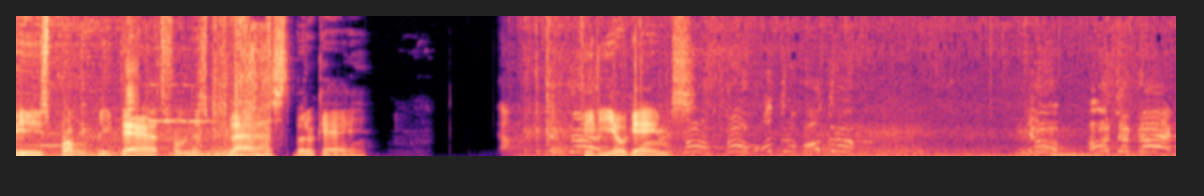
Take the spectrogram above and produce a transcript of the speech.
He's probably dead from this blast, but okay. Video games. Him back!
